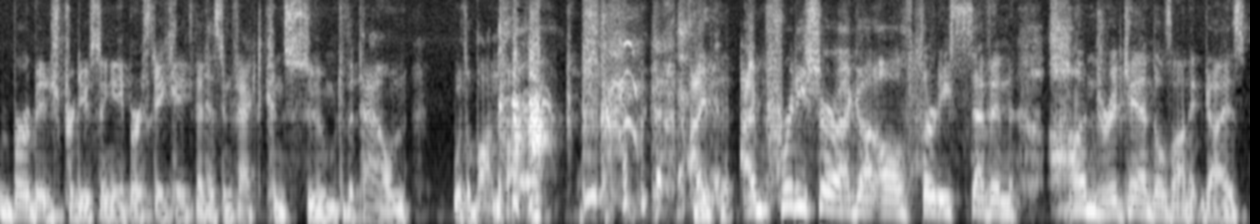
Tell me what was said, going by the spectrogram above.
Burbage producing a birthday cake that has in fact consumed the town with a bonfire. I I'm pretty sure I got all 3700 candles on it, guys.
